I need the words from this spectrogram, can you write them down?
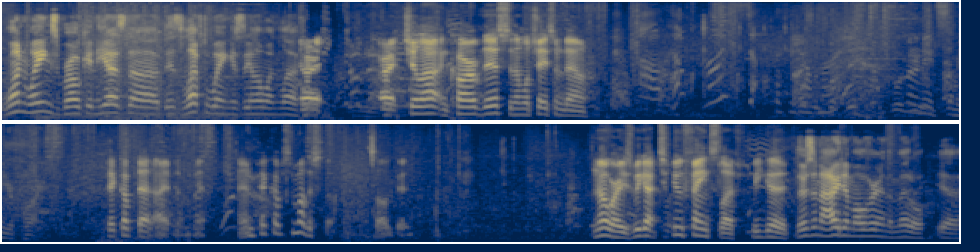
One wing's broken. He has the his left wing is the only one left. All right, all right, chill out and carve this, and then we'll chase him down. Pick up that item, and pick up some other stuff. It's all good. No worries, we got two feints left. We good. There's an item over in the middle. Yeah.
